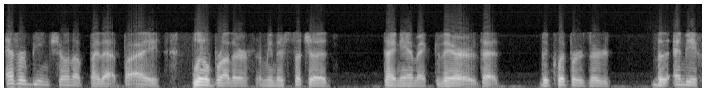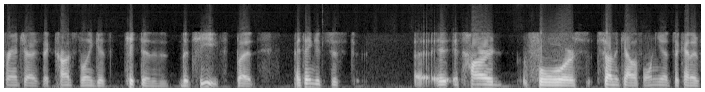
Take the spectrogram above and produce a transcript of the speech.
ever being shown up by that by little brother. I mean, there's such a dynamic there that the Clippers are the NBA franchise that constantly gets kicked in the teeth, but I think it's just uh, it, it's hard for Southern California to kind of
